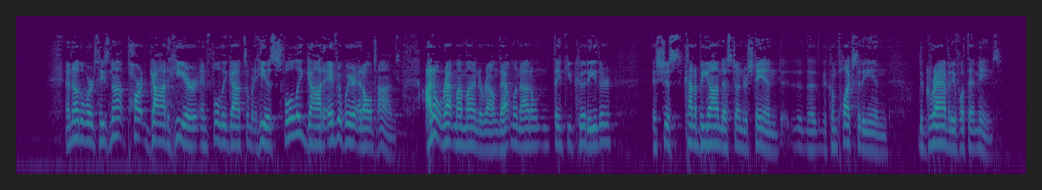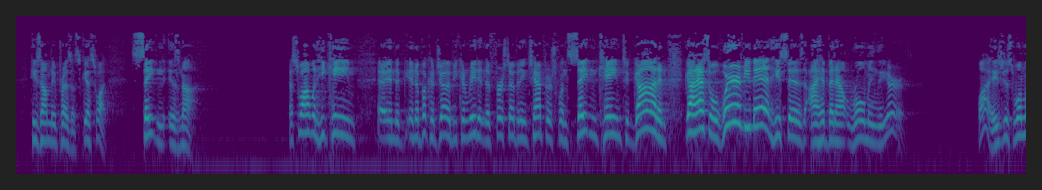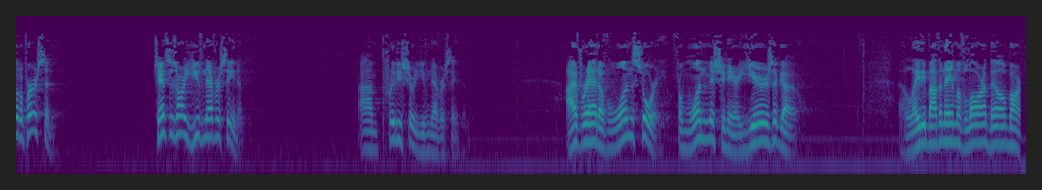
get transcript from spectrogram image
In other words, he's not part God here and fully God somewhere. He is fully God everywhere at all times. I don't wrap my mind around that one. I don't think you could either. It's just kind of beyond us to understand the, the complexity and the gravity of what that means. He's omnipresent. Guess what? Satan is not. That's why when he came uh, in the, in the book of Job, you can read it in the first opening chapters, when Satan came to God and God asked him, well, Where have you been? He says, I have been out roaming the earth. Why? He's just one little person. Chances are you've never seen him. I'm pretty sure you've never seen them. I've read of one story from one missionary years ago. A lady by the name of Laura Bell Barnes.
